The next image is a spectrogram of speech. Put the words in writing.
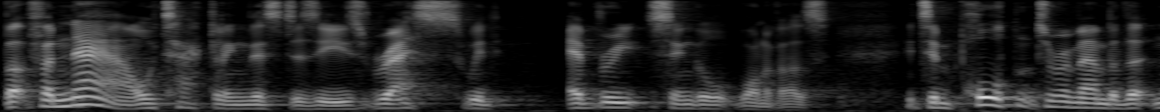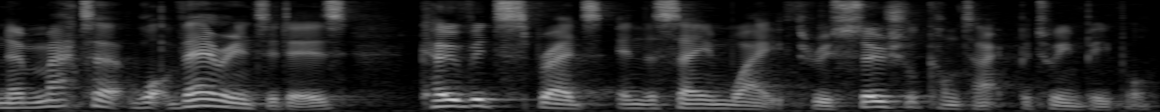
But for now, tackling this disease rests with every single one of us. It's important to remember that no matter what variant it is, COVID spreads in the same way through social contact between people.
